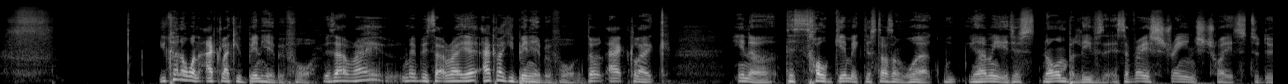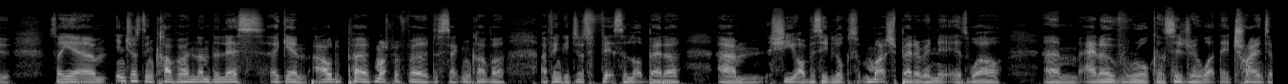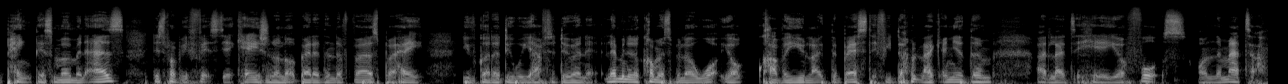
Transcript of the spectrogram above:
you kind of want to act like you've been here before. Is that right? Maybe is that right? Yeah, act like you've been here before. Don't act like you know, this whole gimmick just doesn't work. You know what I mean? It just no one believes it. It's a very strange choice to do. So yeah, um, interesting cover nonetheless. Again, I would per- much prefer the second cover. I think it just fits a lot better. Um, she obviously looks much better in it as well. Um, and overall, considering what they're trying to paint this moment as, this probably fits the occasion a lot better than the first. But hey, you've got to do what you have to do in it. Let me know in the comments below what your cover you like the best. If you don't like any of them, I'd like to hear your on the matter.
